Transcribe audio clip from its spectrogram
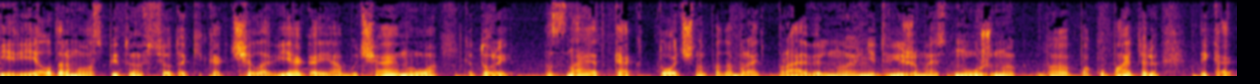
И риэлтора мы воспитываем все-таки как человека и обучаем его, который знает, как точно подобрать правильную недвижимость, нужную э, покупателю, и как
